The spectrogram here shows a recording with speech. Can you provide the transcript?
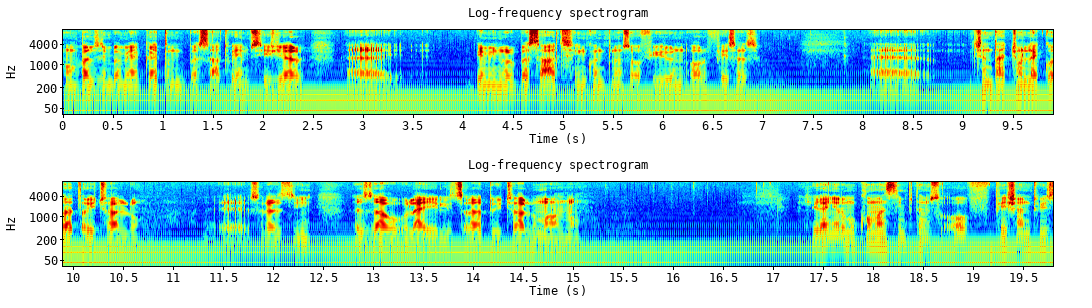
convulsion በሚያጋጥምበት ሰዓት ወይም seizure በሚኖርበት ሰዓት incontinence of urine or feces ሽንታቸውን ላይቆጣጠሩ ይችላሉ። ስለዚህ እዛው ላይ ሊጸዳዱ ይችላሉ ማለት ነው። ሌላኛው ደግሞ common symptoms of patient with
